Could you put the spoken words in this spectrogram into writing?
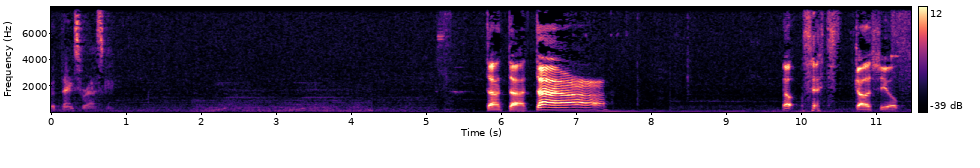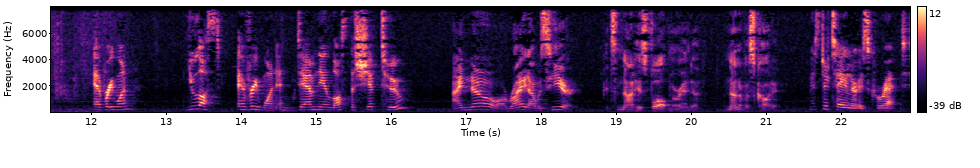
But thanks for asking. Da da da! Oh, just got a shield. Everyone? You lost everyone and damn near lost the ship too? I know, alright? I was here. It's not his fault, Miranda. None of us caught it. Mr. Taylor is correct.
